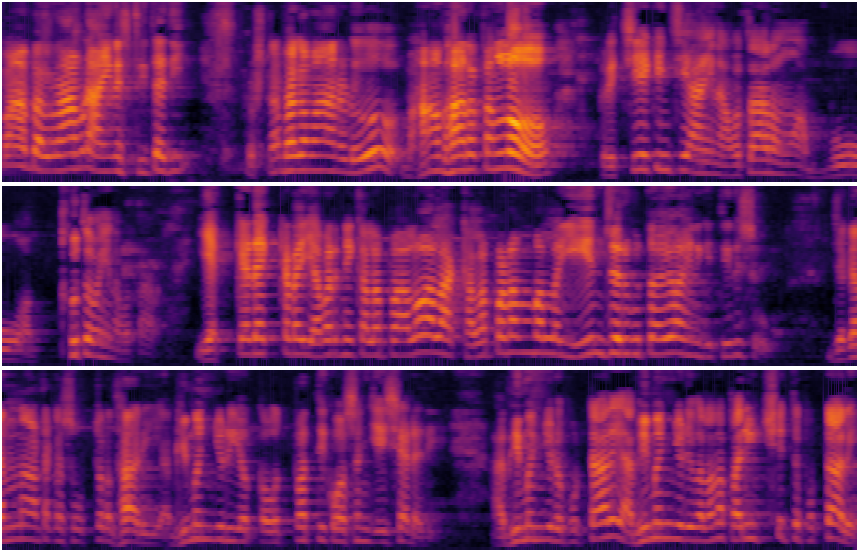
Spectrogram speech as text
బాబా బలరాముడు ఆయన స్థితి అది. కృష్ణ భగవానుడు మహాభారతంలో ప్రత్యేకించి ఆయన అవతారం అబ్బో అద్భుతమైన అవతారం. ఎక్కడెక్కడ ఎవరిని కలపాలో అలా కలపడం వల్ల ఏం జరుగుతాయో ఆయనకి తెలుసు. జగన్నాటక సూత్రధారి అభిమన్యుడి యొక్క ఉత్పత్తి కోసం చేశాడు అది. అభిమన్యుడు పుట్టాలి అభిమన్యుడి వలన పరీక్షిత్ పుట్టాలి.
